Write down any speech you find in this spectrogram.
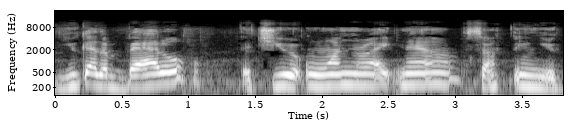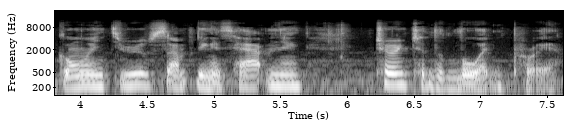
You got a battle that you're on right now, something you're going through, something is happening. Turn to the Lord in prayer.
